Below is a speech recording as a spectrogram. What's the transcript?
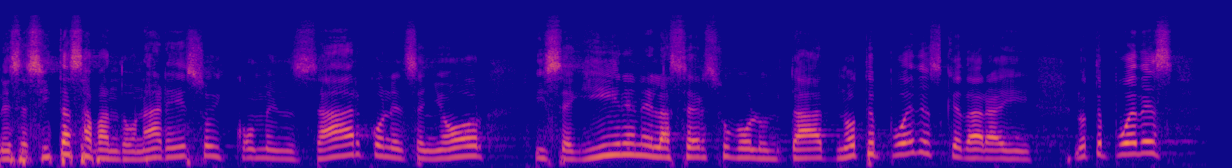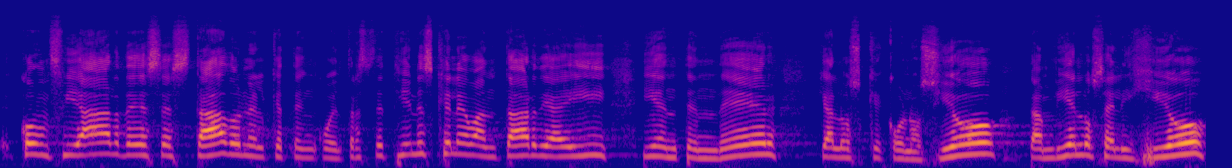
Necesitas abandonar eso y comenzar con el Señor y seguir en el hacer su voluntad. No te puedes quedar ahí. No te puedes confiar de ese estado en el que te encuentras. Te tienes que levantar de ahí y entender que a los que conoció también los eligió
